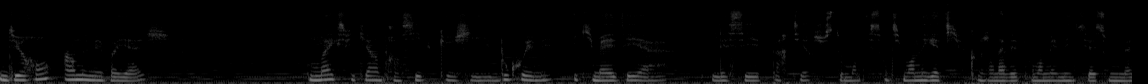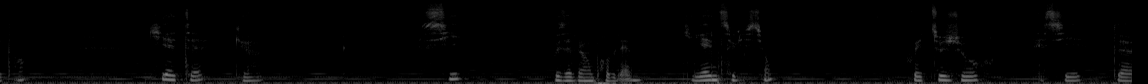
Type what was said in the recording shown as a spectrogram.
Durant un de mes voyages, on m'a expliqué un principe que j'ai beaucoup aimé et qui m'a aidé à laisser partir justement des sentiments négatifs quand j'en avais pendant mes méditations du matin, qui était que si vous avez un problème qu'il y a une solution, vous pouvez toujours essayer de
